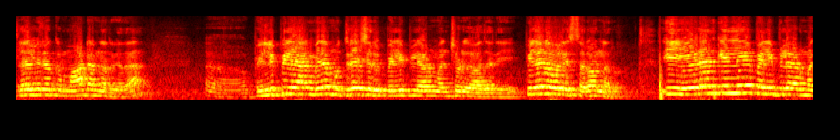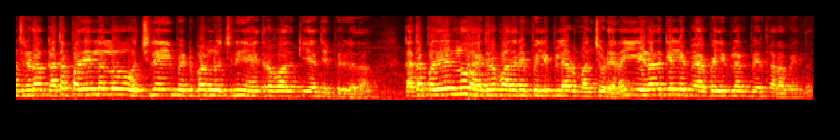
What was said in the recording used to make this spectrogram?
సార్ మీరు ఒక మాట అన్నారు కదా పెళ్ళి పిల్లాడి మీద ముద్రేశారు పెళ్ళి పిల్లాడు మంచోడు కాదని. పిల్లలు ఎవరు ఇస్తారు అన్నారు. ఈ ఏడాదికి వెళ్ళి పెళ్ళి పిల్లాడు మంచిగా గత పదేళ్ళలో వచ్చినాయి పెట్టుబడులు వచ్చినాయి హైదరాబాద్కి అని చెప్పారు కదా. గత పదేళ్ళు హైదరాబాద్ అనే పెళ్ళి పిల్లాడు మంచోడేనా? ఈ ఏడాదికి వెళ్ళి పెళ్ళి పిల్లాడి పేరు ఖరాబ్ అయిందా?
